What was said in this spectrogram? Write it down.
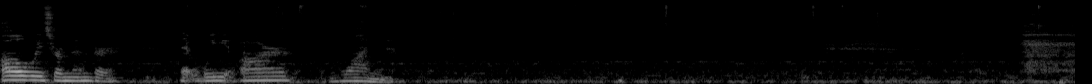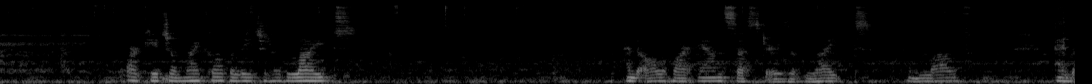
Always remember that we are one. Archangel Michael, the Legion of Light, and all of our ancestors of light and love, and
